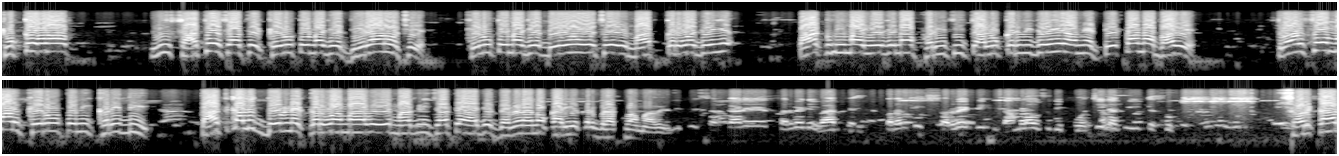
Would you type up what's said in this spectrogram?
ચૂકવવાની સાથે સાથે ખેડૂતોના જે ધિરાણો છે, ખેડૂતોના જે દેવાઓ છે, એ માફ કરવા જોઈએ. પાક વીમા યોજના ફરીથી ચાલુ કરવી જોઈએ અને ટેકાના ભાવે ત્રણસો મણ ખેડૂતોની ખરીદી તાત્કાલિક ધોરણે કરવામાં આવે એ માગણી સાથે આજે ધરણાનો કાર્યક્રમ રાખવામાં આવેલ છે. સરકારે સર્વેની વાત કરી પરંતુ સર્વે ટીમ ગામડાઓ સુધી પહોંચી નથી કે શું? સરકાર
